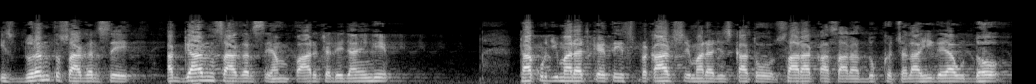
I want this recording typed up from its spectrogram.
इस दुरंत सागर से, अज्ञान सागर से हम पार चले जाएँगे। ठाकुर जी महाराज कहते, इस प्रकार से महाराज इसका तो सारा का सारा दुख चला ही गया उद्धव।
